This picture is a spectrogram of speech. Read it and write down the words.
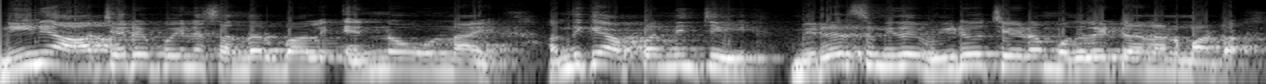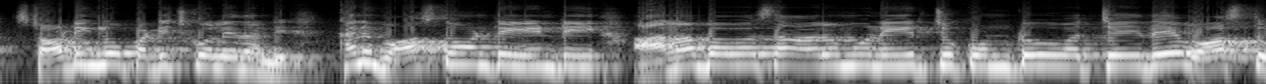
నేనే ఆశ్చర్యపోయిన సందర్భాలు ఎన్నో ఉన్నాయి. అందుకే అప్పటి నుంచి మిర్రర్స్ మీద వీడియో చేయడం మొదలెట్టాను అనమాట స్టార్టింగ్లో పట్టించుకోలేదండి. కానీ వాస్తు అంటే ఏంటి? అనభవసారము నేర్చుకుంటూ వచ్చేదే వాస్తు.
